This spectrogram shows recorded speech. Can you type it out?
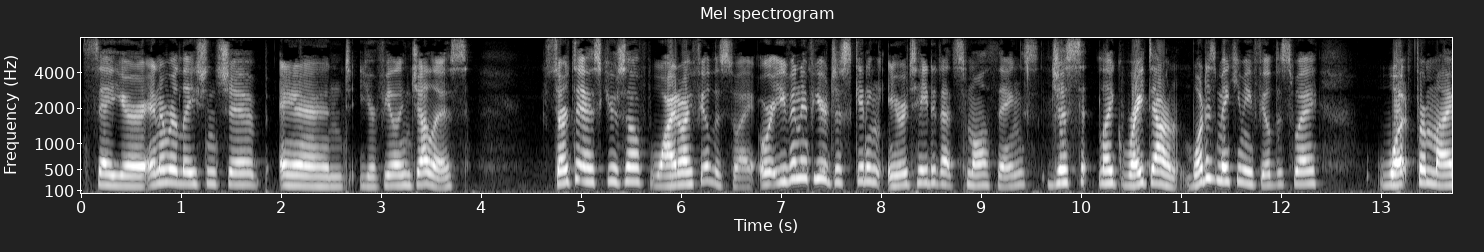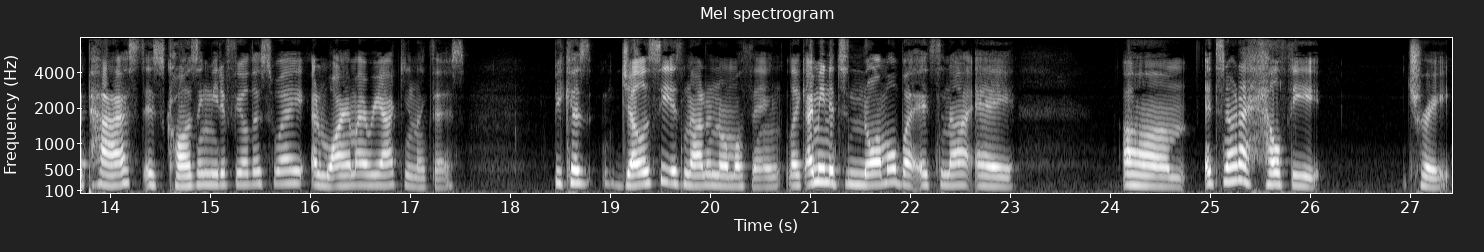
Say you're in a relationship and you're feeling jealous. Start to ask yourself, why do I feel this way? Or even if you're just getting irritated at small things, just like write down what is making me feel this way? What from my past is causing me to feel this way and why am I reacting like this? because jealousy is not a normal thing. Like I mean it's normal, but it's not a um it's not a healthy trait.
